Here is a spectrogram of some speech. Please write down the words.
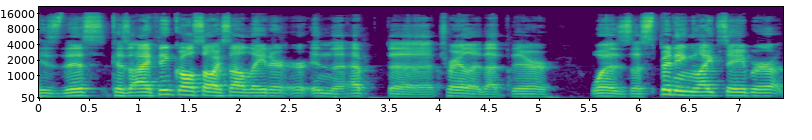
is this because I think also I saw later er, in the the trailer that there was a spinning lightsaber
